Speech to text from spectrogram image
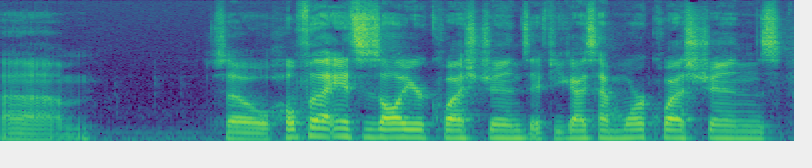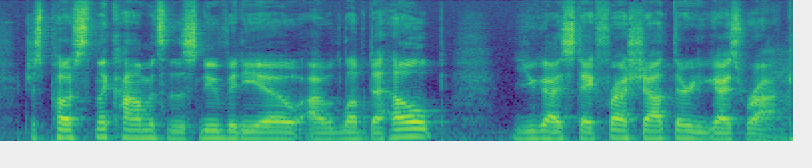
Um, so hopefully that answers all your questions. If you guys have more questions, just post in the comments of this new video. I would love to help. You guys stay fresh out there. You guys rock.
